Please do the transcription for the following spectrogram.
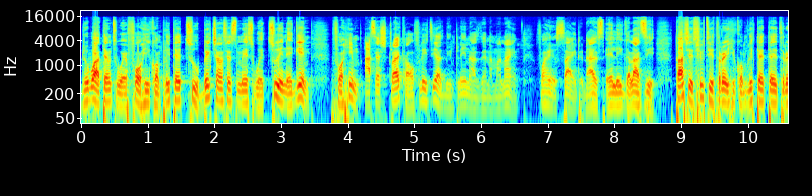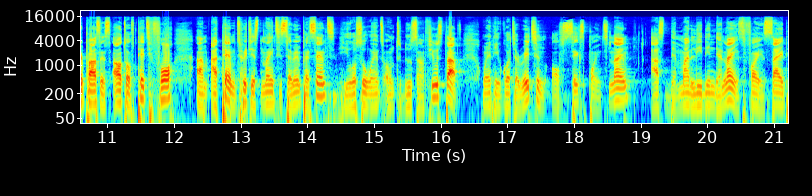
Dribble attempts were four. He completed two. Big chances missed were two in a game. For him, as a striker of late, he has been playing as the number nine for his side. That's LA Galaxy. Touches 53. He completed 33 passes out of 34 um, attempts, which is 97%. He also went on to do some few stuff when he got a rating of 6.9 as the man leading the lines for his side.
